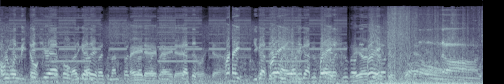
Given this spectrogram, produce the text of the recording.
Everyone pinch your assholes Where's the land? together. Where's the land? Where's the land? Mayday, Where's the land? mayday, Got this. going down. Brave! You got the Brave. pilot, you got the You pilot. got it, you got We it, are you got brave. it. Oh, No!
